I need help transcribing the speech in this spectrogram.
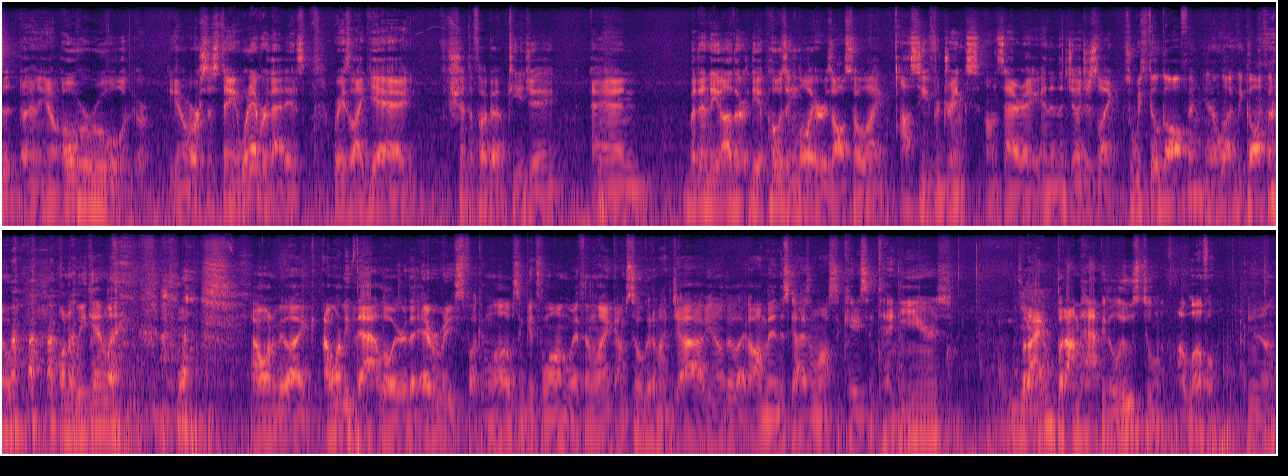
uh, you know overruled or you know or sustained, whatever that is. Where he's like, yeah, shut the fuck up, TJ, and. But then the other, the opposing lawyer is also like, "I'll see you for drinks on Saturday," and then the judge is like, "So we still golfing? You know, like we golfing over on the weekend?" Like, I want to be like, I want to be that lawyer that everybody just fucking loves and gets along with, and like, I'm so good at my job. You know, they're like, "Oh man, this guy hasn't lost a case in ten years," but I, but I'm happy to lose to him. I love him. You know,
